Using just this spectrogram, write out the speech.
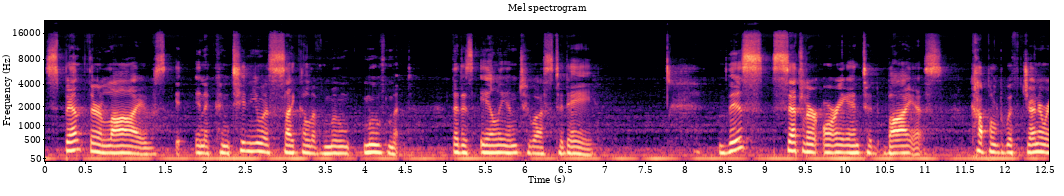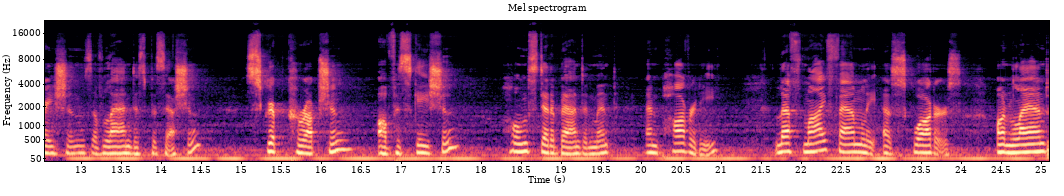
spent their lives in a continuous cycle of mo- movement that is alien to us today. This settler oriented bias, coupled with generations of land dispossession, scrip corruption, obfuscation, homestead abandonment, and poverty, left my family as squatters on land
